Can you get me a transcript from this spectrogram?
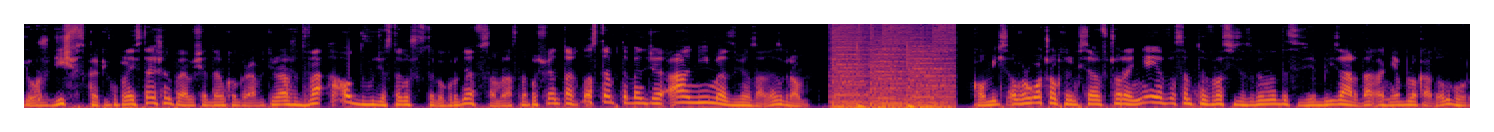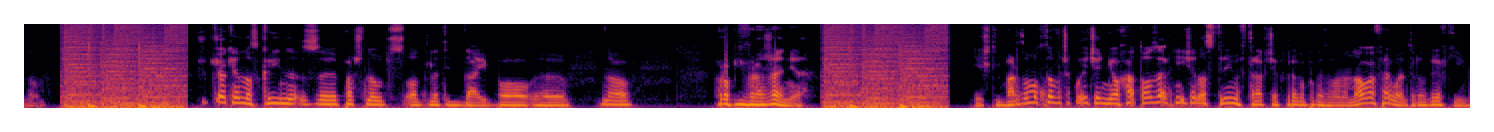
Już dziś w sklepiku PlayStation pojawi się demko Gravity Rush 2, a od 26 grudnia w sam raz na poświętach dostępne będzie anime związane z grą. Komiks Overwatch, o którym pisałem wczoraj, nie jest dostępny w Rosji ze względu na decyzję Blizzarda, a nie blokadę odgórną. Rzućcie okiem na screen z patch notes od Let It Die, bo yy, no, robi wrażenie. Jeśli bardzo mocno wyczekujecie Niocha, to zerknijcie na stream, w trakcie którego pokazywano nowe fragmenty rozgrywki.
